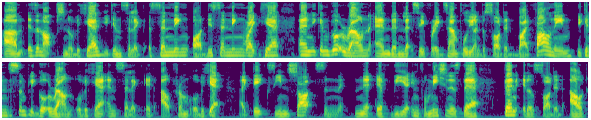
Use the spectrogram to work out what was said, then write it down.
um, is an option over here. You can select ascending or descending right here and you can go around and then let's say for example you want to sort it by file name. You can just simply go around over here and select it out from over here like take scene shots and if the information is there then it'll sort it out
